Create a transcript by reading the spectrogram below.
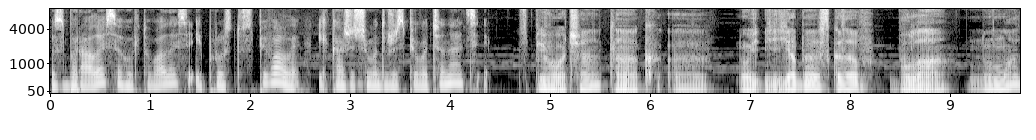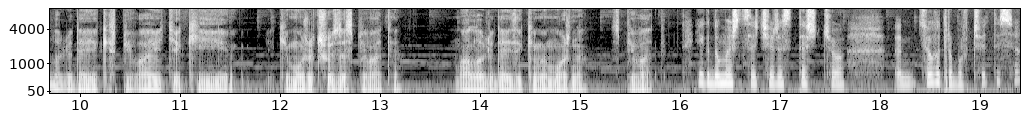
Збиралися, гуртувалися і просто співали. І кажуть, що ми дуже співоча нація. Співоча, так. Е, ну, я би сказав, була Ну, мало людей, які співають, які, які можуть щось заспівати. Мало людей, з якими можна співати. Як думаєш, це через те, що е, цього треба вчитися?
